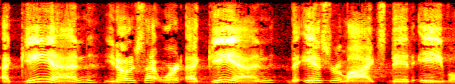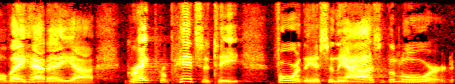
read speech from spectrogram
Again, you notice that word again, the Israelites did evil. They had a uh, great propensity for this in the eyes of the Lord.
